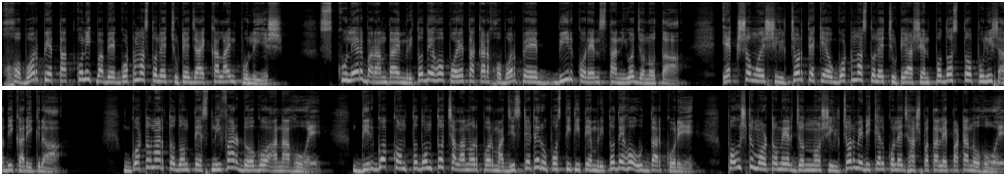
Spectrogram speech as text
খবর পেয়ে তাৎক্ষণিকভাবে ঘটনাস্থলে ছুটে যায় কালাইন পুলিশ। স্কুলের বারান্দায় মৃতদেহ পরে থাকার খবর পেয়ে বীর করেন স্থানীয় জনতা। একসময় শিলচর থেকেও ঘটনাস্থলে ছুটে আসেন পদস্থ পুলিশ আধিকারিকরা। ঘটনার তদন্তে স্নিফার ডগও আনা হয়। দীর্ঘক্ষণ তদন্ত চালানোর পর ম্যাজিস্ট্রেটের উপস্থিতিতে মৃতদেহ উদ্ধার করে পোস্টমর্টমের জন্য শিলচর মেডিকেল কলেজ হাসপাতালে পাঠানো হয়।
